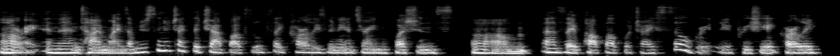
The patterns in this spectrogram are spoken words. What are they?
All right, and then timelines. I'm just going to check the chat box. It looks like Carly's been answering the questions um, as they pop up, which I so greatly appreciate, Carly.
